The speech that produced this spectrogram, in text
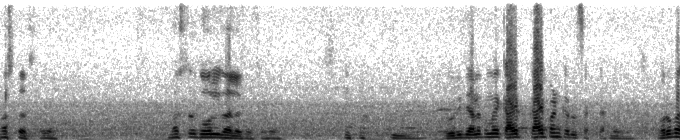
मस्तच हो मस्त गोल झालं त्याचं हो. दोरी ज्याला तुम्ही काय काय पण करू शकता बरोबर. बरोबर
